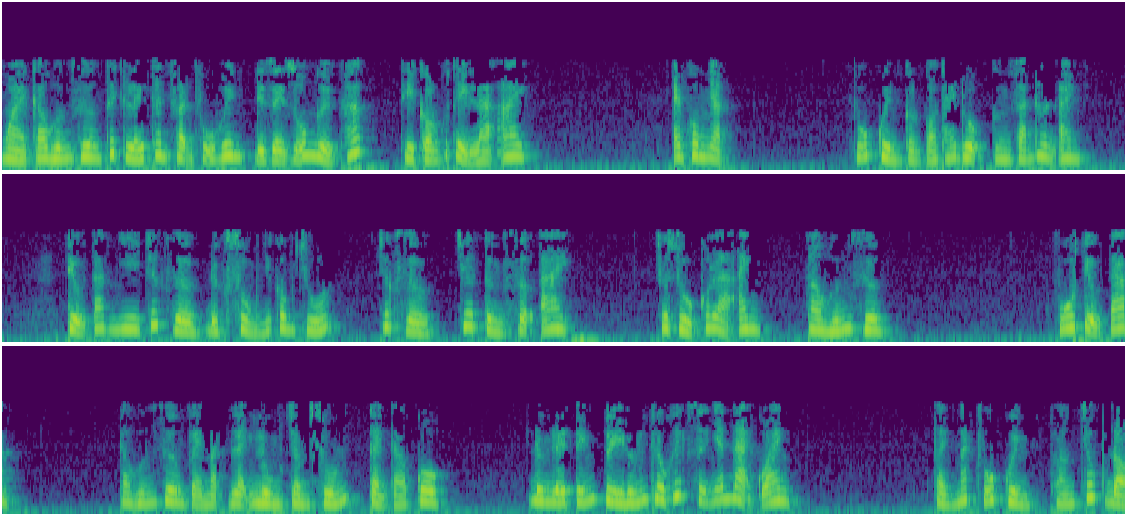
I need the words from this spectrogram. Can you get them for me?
Ngoài Cao Hướng Dương thích lấy thân phận phụ huynh để dạy dỗ người khác, thì còn có thể là ai? Em không nhặt. Vũ Quỳnh còn có thái độ cứng rắn hơn anh. Tiểu Tam Nhi trước giờ được sủng như công chúa, trước giờ chưa từng sợ ai. Cho dù có là anh, Cao Hướng Dương. Vũ Tiểu Tam! Cao Hướng Dương vẻ mặt lạnh lùng trầm xuống, cảnh cáo cô. Đừng lấy tính tùy hứng khiêu khích sự nhẫn nại của anh. Vành mắt Vũ Quỳnh thoáng chốc đỏ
